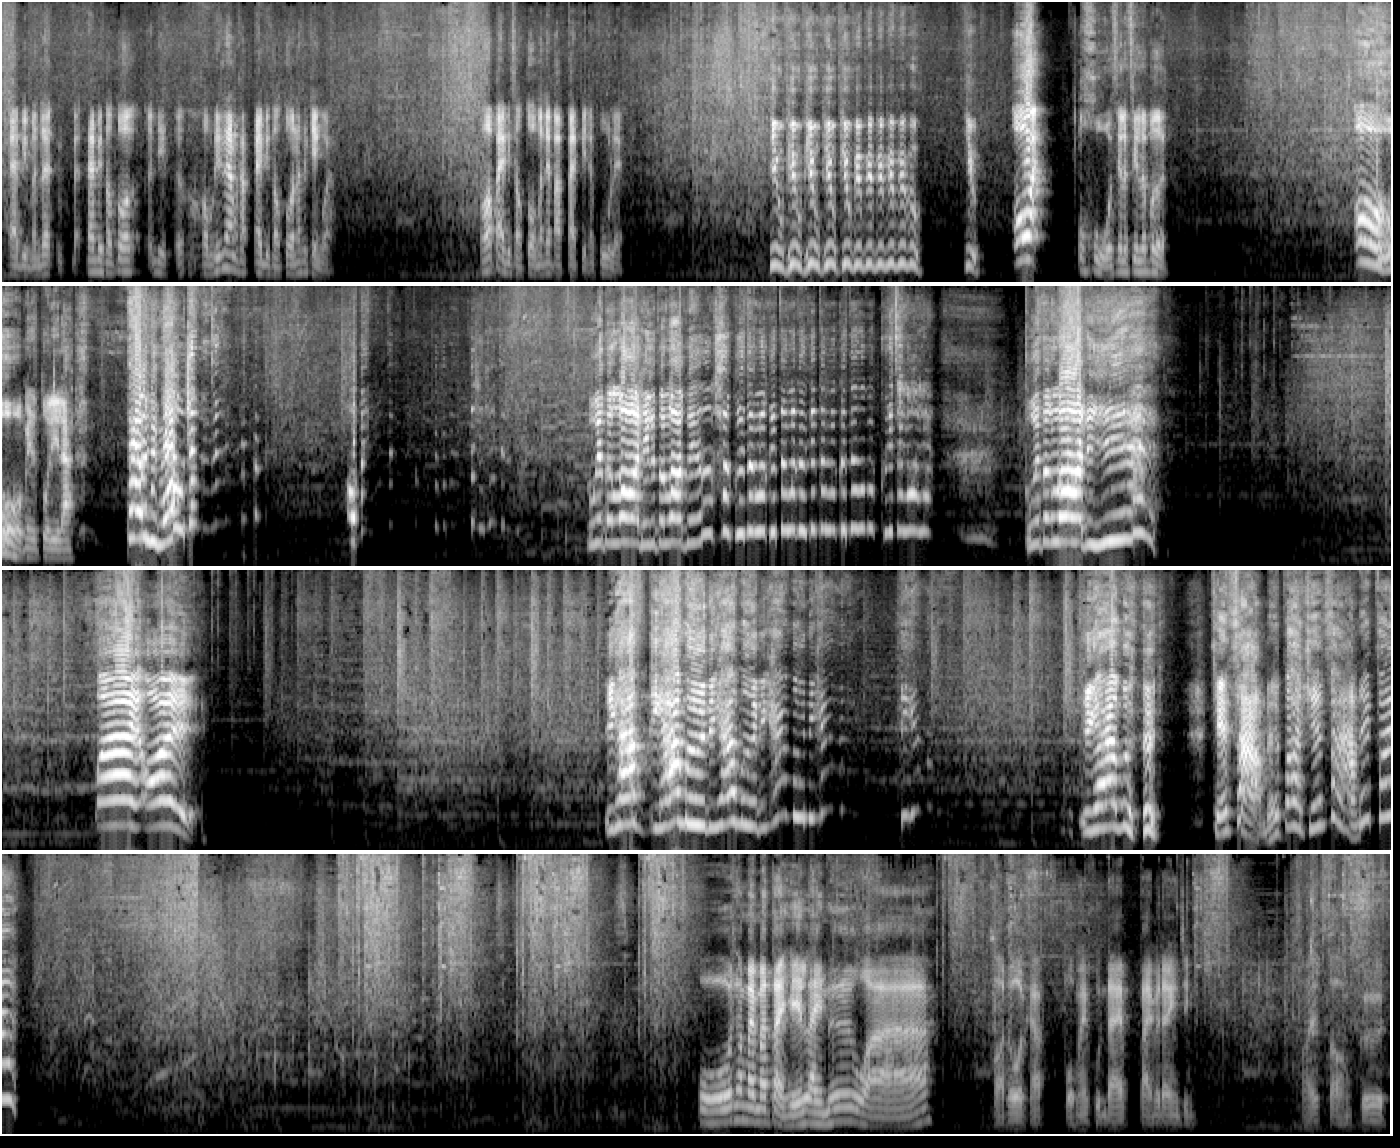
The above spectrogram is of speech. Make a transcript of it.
แปดบิดมันได้แปดบิดสองตัวดิขอบคุณที่แนะครับแปดบิดสองตัวน่าจะเก่งกว่า เพราะว่าแปดปิดสองตัวมันได้บัฟแปดปิดทั้งคู่เลยพิวพิวพิวพิวพิวพิวพิวพิวพิวพิวพิวโอ้ยโอ้โหเซลฟินระเบิด โอ้โหเป็นตัวดีละแต้มถึงแล้วแต้มถึงแล้ว กูก็ต้องรอดดิกูต้องรอดกูต้องรอดกูต้องรอดกูต้องรอดกูต้องรอดกูต้องรอดกูต้องรอดแล้วกูต้องรอดดิเฮียไปอ้อยอีกห้าอีกห้าหมื่นอีกห้าหมื่นอีกห้าหมื่นอีกห้าหมื่นอีกห้าหมื่นเคสสามได้ป่ะเคสสามได้ป่ะ อ้ทำไมมาแต่เฮดไลเนอร์วะ ขอโทษครับ ผมให้คุณได้ไปไม่ได้จริงๆร้อยสองเกิด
